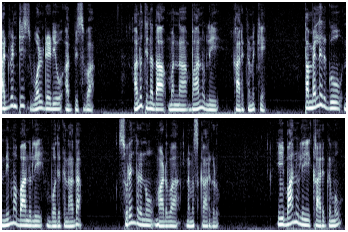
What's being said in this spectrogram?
ಅಡ್ವೆಂಟೇಜ್ ವರ್ಲ್ಡ್ ರೇಡಿಯೋ ಅರ್ಪಿಸುವ ಅನುದಿನದ ಮನ್ನ ಬಾನುಲಿ ಕಾರ್ಯಕ್ರಮಕ್ಕೆ ತಮ್ಮೆಲ್ಲರಿಗೂ ನಿಮ್ಮ ಬಾನುಲಿ ಬೋಧಕನಾದ ಸುರೇಂದ್ರನು ಮಾಡುವ ನಮಸ್ಕಾರಗಳು. ಈ ಬಾನುಲಿ ಕಾರ್ಯಕ್ರಮವು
